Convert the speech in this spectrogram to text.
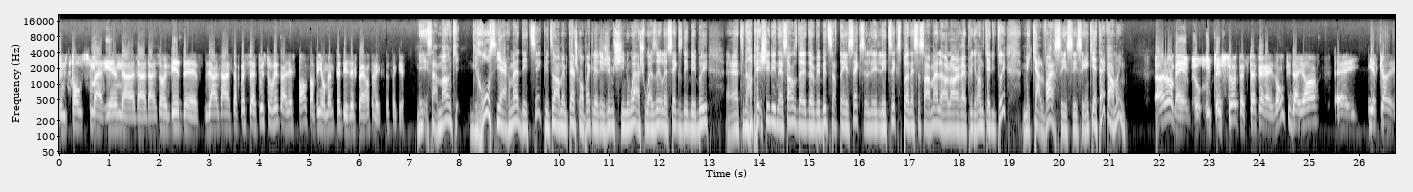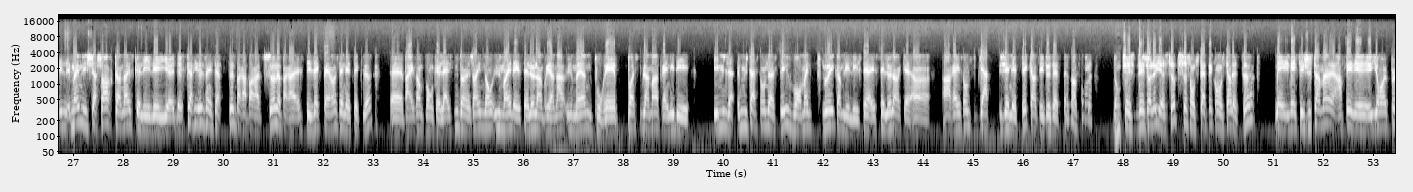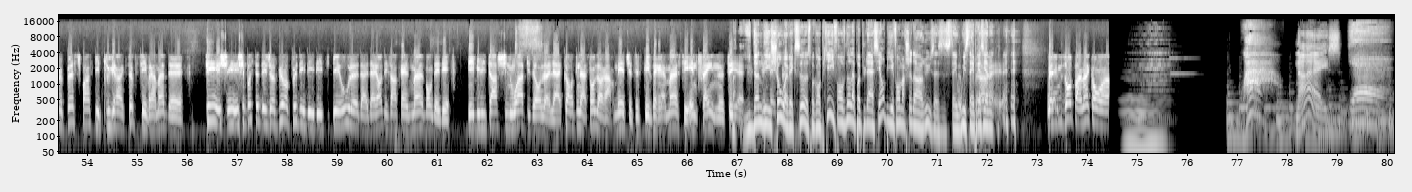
une fosse sous-marine dans, dans, dans, un vide. Euh, dans, dans, ça, peut, ça peut survivre dans l'espace. En fait, ils ont même fait des expériences avec ça. Fait que... Mais ça manque grossièrement d'éthique. Puis en même temps, je comprends que le régime chinois a choisir le sexe des bébés, euh, d'empêcher les naissances d'un bébé de certains sexes. L'éthique, c'est pas nécessairement leur, leur, euh, plus grande qualité. Mais calvaire, c'est inquiétant quand même. Ah non, ben ça, t'as tout à fait raison. Puis d'ailleurs, euh, même les chercheurs reconnaissent que les, y a de sérieuses incertitudes par rapport à tout ça, là, par ces expériences génétiques-là. Euh, par exemple, bon, que l'ajout d'un gène non humain des cellules embryonnaires humaines pourrait possiblement entraîner des, mutations nocives, voire même tuer comme les, cellules en, en, raison du gap génétique entre les deux espèces, dans le fond. Donc, déjà là, il y a ça, puis ça, sont tout à fait conscients de ça. Mais, mais c'est justement, en fait, ils ont un purpose, je pense, qui est plus grand que ça, puis c'est vraiment de... Je sais pas si tu as déjà vu un peu des, des, vidéos, d'ailleurs, des entraînements, bon, des, des, militaires chinois, puis dont la, coordination de leur armée, c'est vraiment, c'est insane. Ben, ils donnent des shows avec ça, c'est pas compliqué. Ils font venir la population, puis ils font marcher dans la rue. c'était, oui, c'est impressionnant. mais nous autres, pendant qu'on... Wow! Nice! Yeah!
